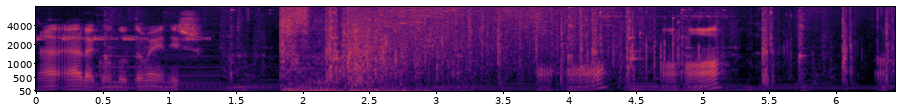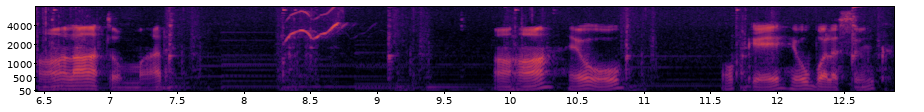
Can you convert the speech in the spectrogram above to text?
Erre gondoltam én is. Aha, aha. Aha, látom már. Aha, jó. Oké, okay, jóba leszünk.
